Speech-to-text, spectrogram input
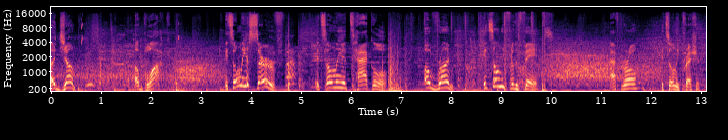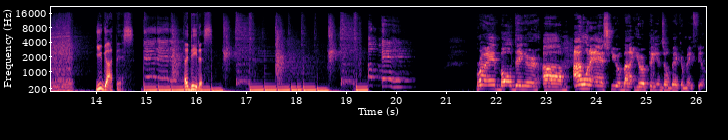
a jump, a block. It's only a serve. It's only a tackle, a run. It's only for the fans. After all, it's only pressure. You got this. Adidas. Brian Baldinger, um, I want to ask you about your opinions on Baker Mayfield.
